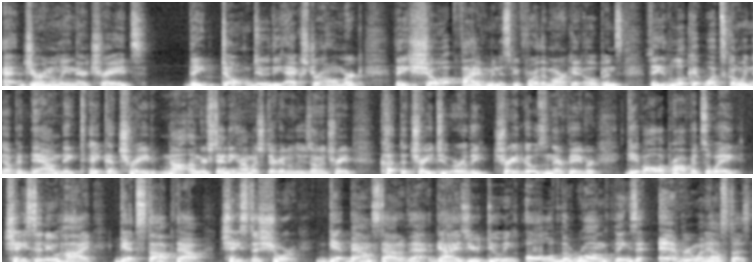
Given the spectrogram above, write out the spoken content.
at journaling their trades. They don't do the extra homework. They show up five minutes before the market opens. They look at what's going up and down. They take a trade, not understanding how much they're going to lose on a trade, cut the trade too early. Trade goes in their favor, give all the profits away, chase a new high, get stopped out, chase the short, get bounced out of that. Guys, you're doing all of the wrong things that everyone else does.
